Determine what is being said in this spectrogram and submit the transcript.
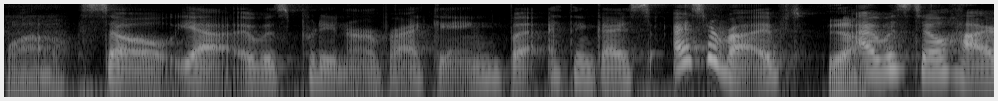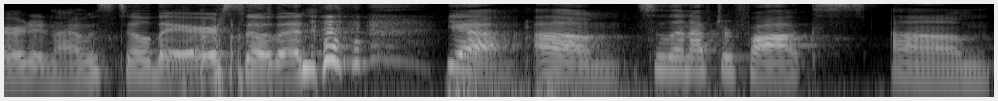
Wow. So yeah, it was pretty nerve wracking, but I think I I survived. Yeah. I was still hired and I was still there. So then, yeah. Um, so then after Fox, um,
